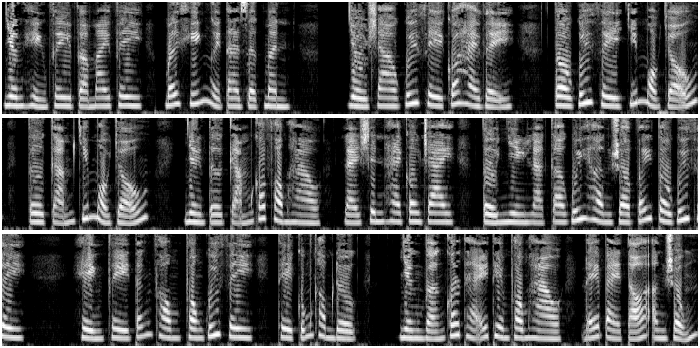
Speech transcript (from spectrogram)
Nhưng hiền phi và mai phi mới khiến người ta giật mình. Dù sao quý phi có hai vị, tô quý phi chiếm một chỗ tự cảm chiếm một chỗ. Nhưng tự cảm có phong hào, lại sinh hai con trai, tự nhiên là cao quý hơn so với tô quý phi. Hiện phi tấn phong phong quý phi thì cũng không được nhưng vẫn có thể thêm phong hào để bày tỏ ân sủng.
